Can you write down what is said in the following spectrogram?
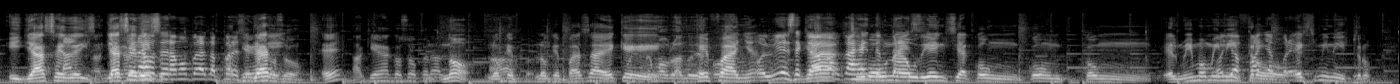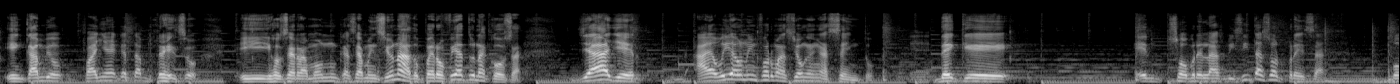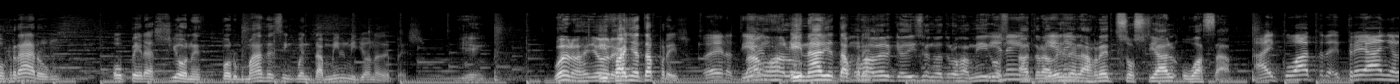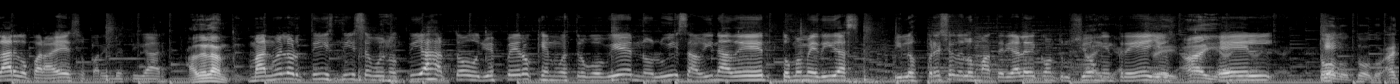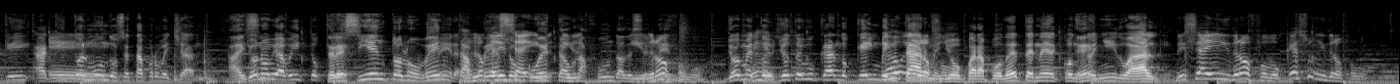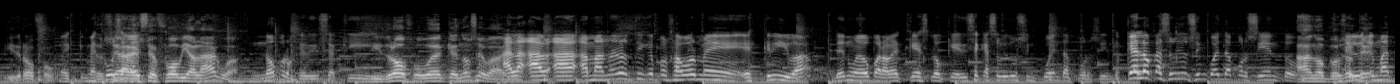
Y ya se, dice- ¿quién ya se era dice... José Ramón Peralta ¿A preso? quién Ya- aquí? acosó? ¿Eh? ¿A quién acosó Peralta? No, lo, Ah. que, lo que pasa es que, de que acoso. Faña Olvídense que ya tuvo una audiencia con, con, con el mismo ministro, ex ministro, y en cambio Faña es el que está preso y José Ramón nunca se ha mencionado. Pero fíjate una cosa, ya ayer había una información en acento Eh, de que en- sobre las visitas sorpresa borraron operaciones por más de 50 mil millones de pesos. Bien. Bueno, señores. Y Faña está preso. Bueno, tienen, Vamos a, lo- Y nadie está vamos a preso. ver qué dicen nuestros amigos Tienen- a través tienen- de la red social WhatsApp. hay cuatro, tres años largos para eso, para investigar. Adelante. Manuel Ortiz dice, buenos días a todos. Yo espero que nuestro gobierno, Luis Abinader, tome medidas y los precios de los materiales de construcción, Ay, entre ay, ellos, ay, ay, el... Todo, todo. Aquí, aquí Eh, todo el mundo se está aprovechando. Ay, yo no había visto que 390 Mira, pesos dice cuesta hid- una funda de hidrófobo. cemento. yo me ¿Qué estoy, es yo estoy buscando qué inventarme yo para poder tener constreñido a alguien. Dice ahí hidrófobo. ¿Qué es un hidrófobo? Hidrófobo. Me, me O sea, el- eso es fobia al agua. No, pero que dice aquí... Hidrófobo es que no se va. A, la- a- a- a Manuel Ortiz que por favor me escriba de nuevo para ver qué es lo que dice que ha subido un 50%. ¿Qué es lo que ha subido un 50%? Ah, no, pero eso en, tiene- en materia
